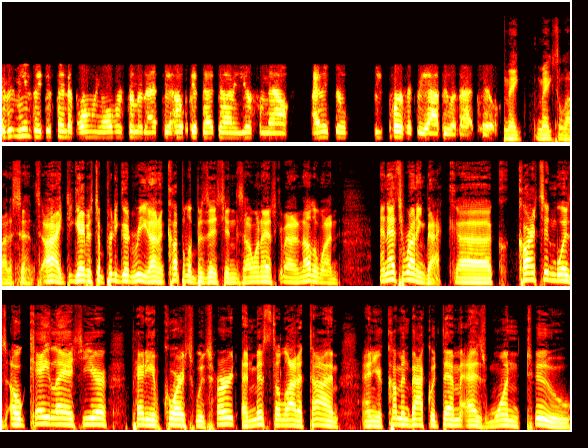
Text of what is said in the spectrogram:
If it means they just end up rolling over some of that to help get that done a year from now, I think they'll be perfectly happy with that too. Make makes a lot of sense. All right, you gave us a pretty good read on a couple of positions. I want to ask about another one, and that's running back. Uh, Carson was okay last year. Penny, of course, was hurt and missed a lot of time, and you're coming back with them as one two.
